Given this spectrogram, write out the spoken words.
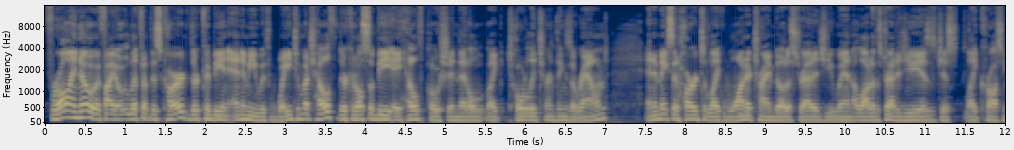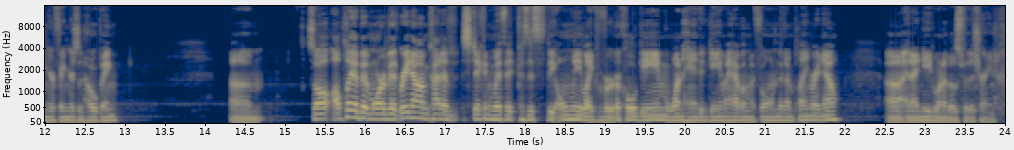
for all I know, if I lift up this card, there could be an enemy with way too much health. There could also be a health potion that'll like totally turn things around. And it makes it hard to like want to try and build a strategy when a lot of the strategy is just like crossing your fingers and hoping. Um, so I'll, I'll play a bit more of it. Right now, I'm kind of sticking with it because it's the only like vertical game, one-handed game I have on my phone that I'm playing right now, uh, and I need one of those for the train.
